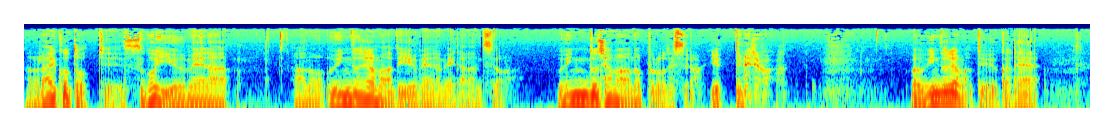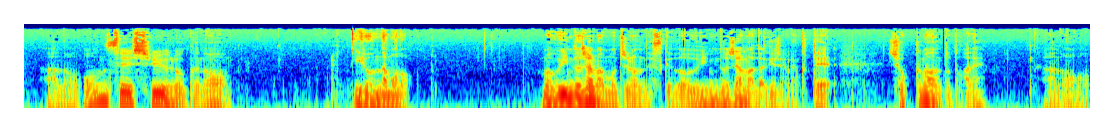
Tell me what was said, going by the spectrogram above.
あの、ライコトってすごい有名な、あの、ウィンドジャマーで有名なメーカーなんですよ。ウィンドジャマーのプロですよ。言ってみれば。まあ、ウィンドジャマーというかね、あの、音声収録のいろんなもの。まあ、ウィンドジャマーもちろんですけど、ウィンドジャマーだけじゃなくて、ショックマウントとかね、あの、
